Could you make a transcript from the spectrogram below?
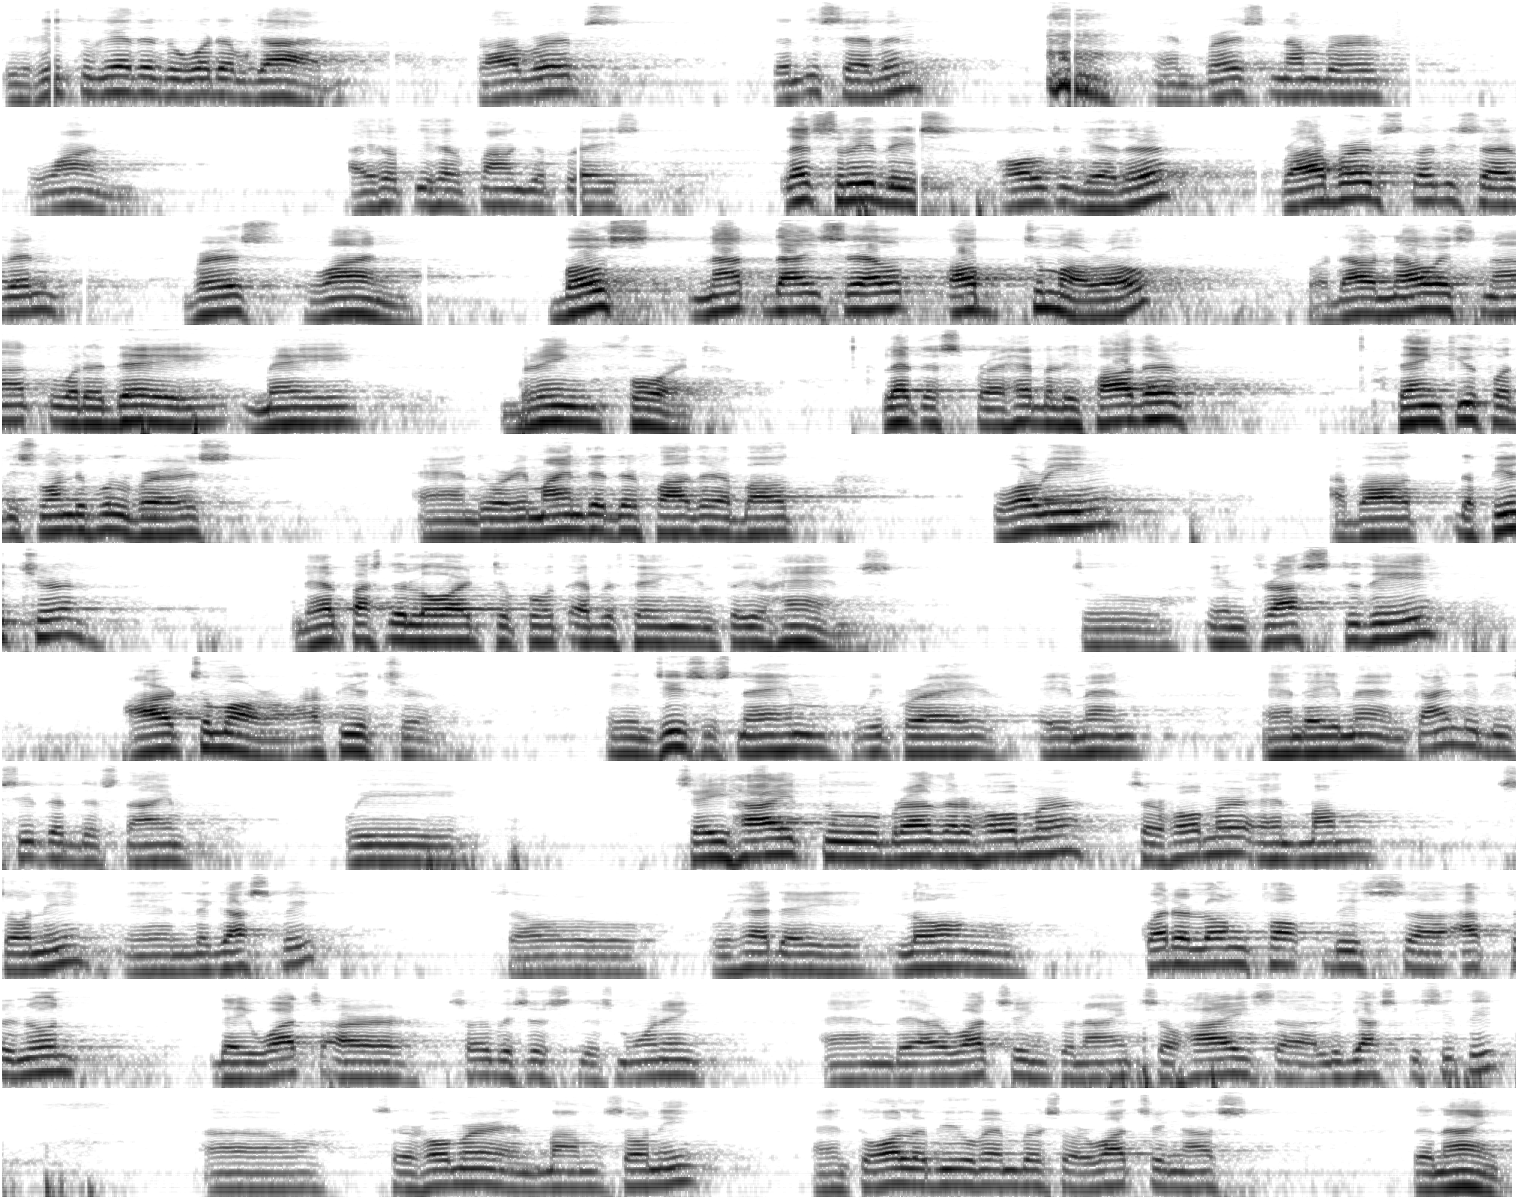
we read together the Word of God. Proverbs 27 and verse number 1. I hope you have found your place. Let's read this all together. Proverbs 27, verse 1. Boast not thyself of tomorrow, for thou knowest not what a day may bring forth. Let us pray. Heavenly Father, thank you for this wonderful verse. And we're reminded, dear Father, about worrying, about the future. And help us, the Lord, to put everything into your hands, to entrust to thee our tomorrow, our future. In Jesus' name we pray. Amen and amen. Kindly be seated this time. We say hi to Brother Homer, Sir Homer, and Mom Sonny in Legazpi. So we had a long, quite a long talk this uh, afternoon. They watched our services this morning, and they are watching tonight. So hi sa Legazpi City, uh, Sir Homer and Mom Sonny, and to all of you members who are watching us tonight.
